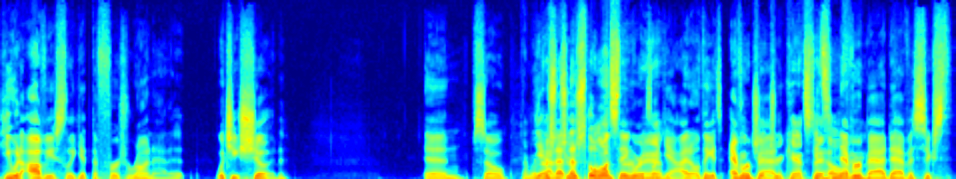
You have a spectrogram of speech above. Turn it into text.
he would obviously get the first run at it, which he should. And so, I mean, yeah, that, that's the one thing there, where it's like, yeah, I don't think it's I ever mean, bad. Gentry can't stay it's never bad to have a sixth.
